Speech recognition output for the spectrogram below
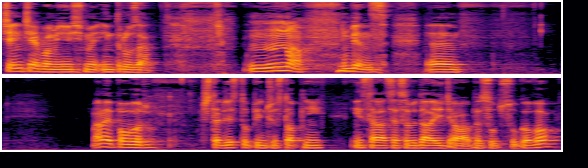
cięcie, bo mieliśmy intruza. No, więc e, mamy pobór 45 stopni. Instalacja sobie dalej działa bezobsługowo,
